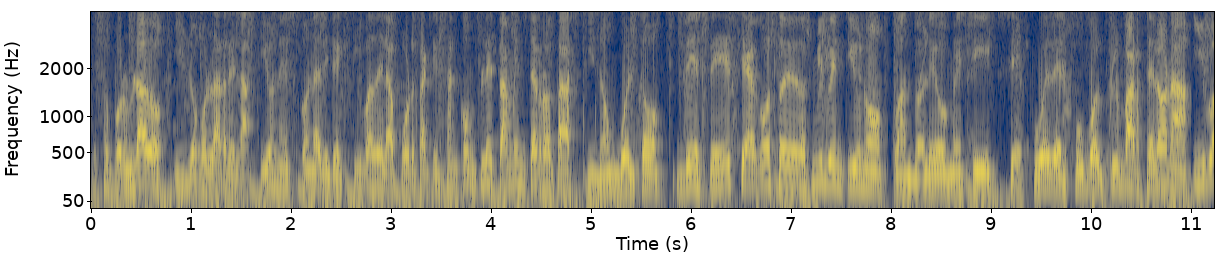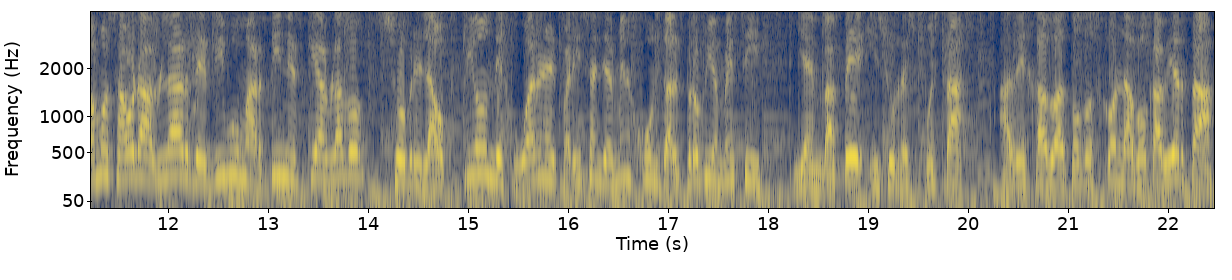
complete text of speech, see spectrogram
Eso por un lado. Y luego las relaciones con la directiva de la puerta que están completamente rotas y no han vuelto desde ese agosto de 2021 cuando Leo Messi se fue del Fútbol Club Barcelona. Y vamos ahora a hablar de Dibu Martínez que ha hablado sobre la opción de jugar en el Paris Saint Germain junto al propio Messi y a Mbappé y su respuesta ha dejado a todos con la boca abierta.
